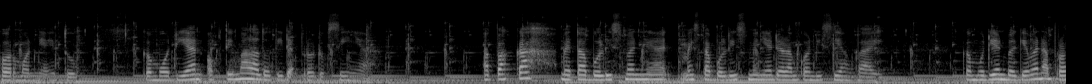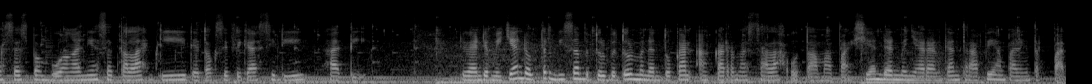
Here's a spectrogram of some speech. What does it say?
hormonnya itu? Kemudian optimal atau tidak produksinya? Apakah metabolismenya metabolismenya dalam kondisi yang baik? Kemudian bagaimana proses pembuangannya setelah didetoksifikasi di hati? Dengan demikian, dokter bisa betul-betul menentukan akar masalah utama pasien dan menyarankan terapi yang paling tepat.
